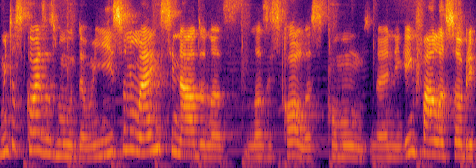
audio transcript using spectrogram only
muitas coisas mudam e isso não é ensinado nas, nas escolas comuns, né? Ninguém fala sobre,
